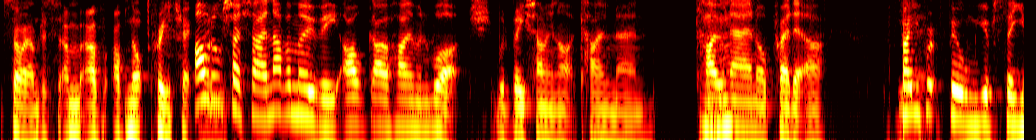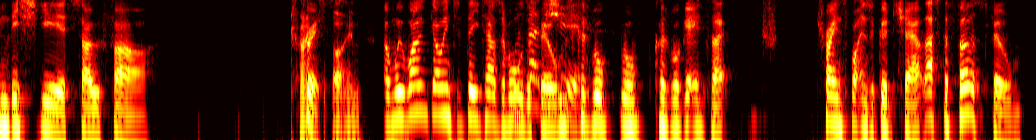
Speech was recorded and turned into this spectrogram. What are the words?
Sorry, I'm just I'm, I've I've not pre-checked. I would these. also say another movie I'll go home and watch would be something like Conan. Conan or Predator. favorite film you've seen this year so far, Chris. And we won't go into details of all Was the films because we'll we'll because we'll get into that. Tr- Trainspotting's a good shout. That's the first film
